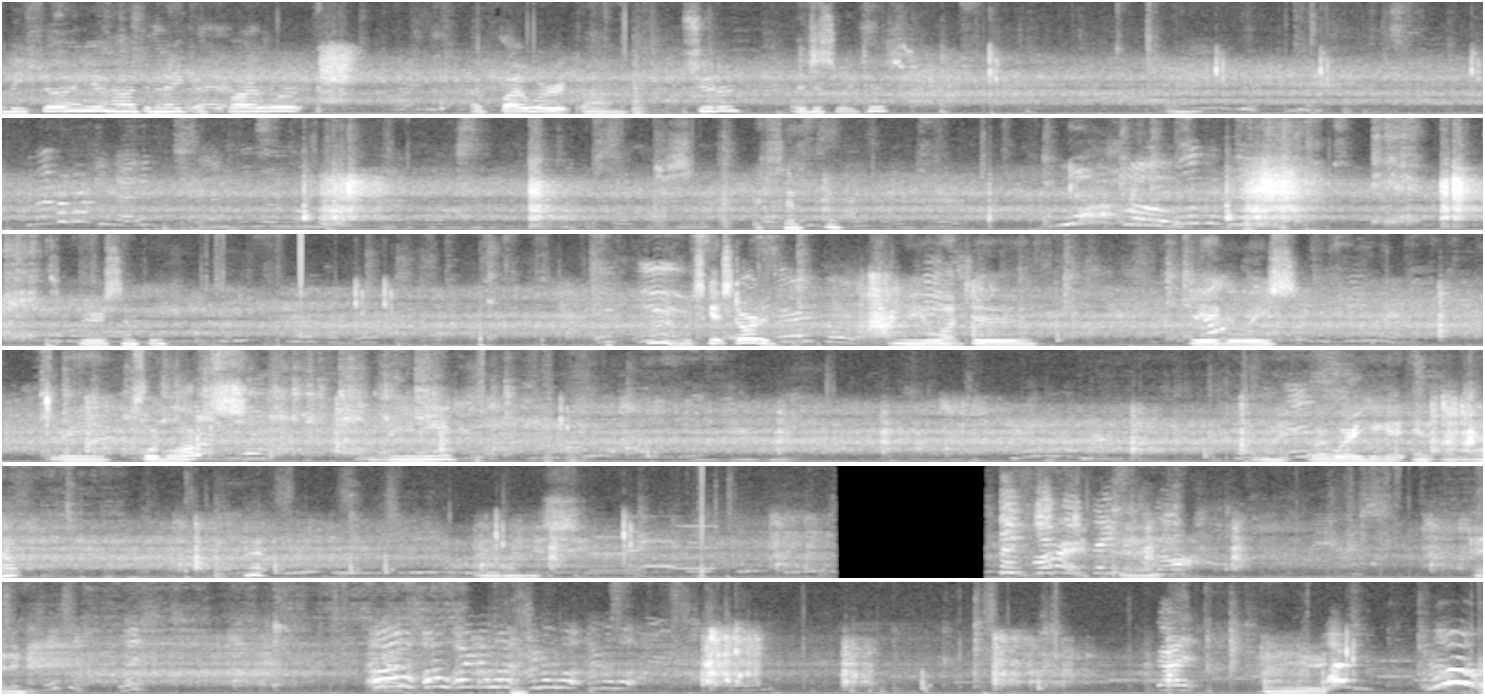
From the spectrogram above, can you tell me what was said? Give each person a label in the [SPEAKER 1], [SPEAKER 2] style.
[SPEAKER 1] will be showing you how to make a firework, a firework um, shooter. It's just like this. It's simple. Very simple. Let's get started. You want to dig at least three, four blocks that you need. Alright, or where you can get in and out. Alright. And then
